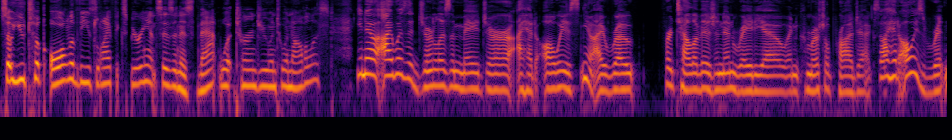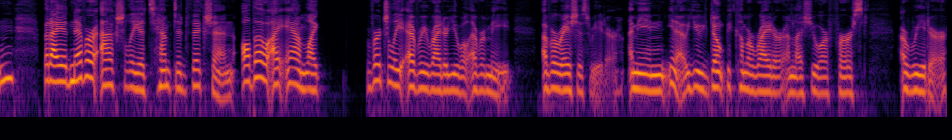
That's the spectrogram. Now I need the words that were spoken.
So you took all of these life experiences, and is that what turned you into a novelist? You know, I was a journalism major. I had always, you know, I wrote for television and radio and commercial projects. So I had always written, but I had never actually attempted fiction, although I am, like virtually every writer you will ever meet, a voracious reader. I mean, you know, you don't become a writer unless you are first a reader.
